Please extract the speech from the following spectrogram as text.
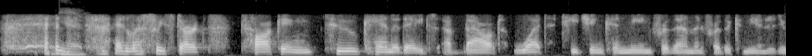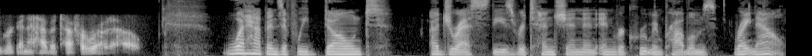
and yeah. unless we start talking to candidates about what teaching can mean for them and for the community, we're going to have a tougher road to hoe. What happens if we don't address these retention and, and recruitment problems right now?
